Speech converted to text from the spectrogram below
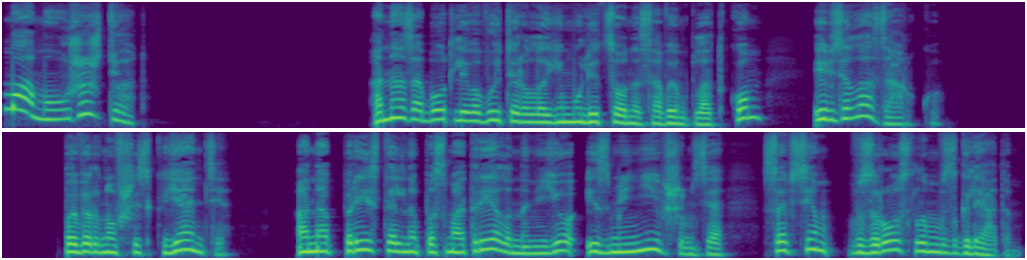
мама уже ждет. Она заботливо вытерла ему лицо носовым платком и взяла за руку. Повернувшись к Янте, она пристально посмотрела на нее изменившимся, совсем взрослым взглядом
